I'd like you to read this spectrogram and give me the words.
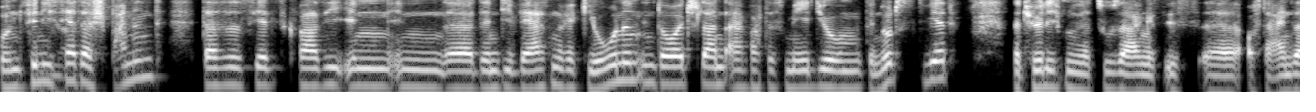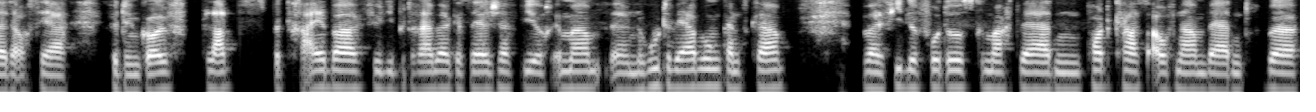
Und finde ich ja. sehr, sehr spannend, dass es jetzt quasi in, in äh, den diversen Regionen in Deutschland einfach das Medium genutzt wird. Natürlich muss ich dazu sagen, es ist äh, auf der einen Seite auch sehr für den Golfplatzbetreiber, für die Betreibergesellschaft, wie auch immer, äh, eine gute Werbung, ganz klar, weil viele Fotos gemacht werden, Podcast-Aufnahmen werden drüber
